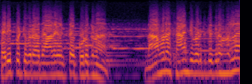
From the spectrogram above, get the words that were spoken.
சரிப்பட்டு வராத ஆளுகள்கிட்ட கொடுக்கணும். நாம தான் சாஞ்சி படுத்துட்டு இருக்கிறோம்ல.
